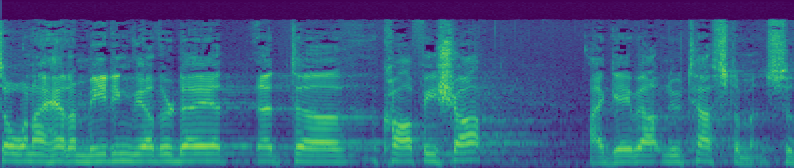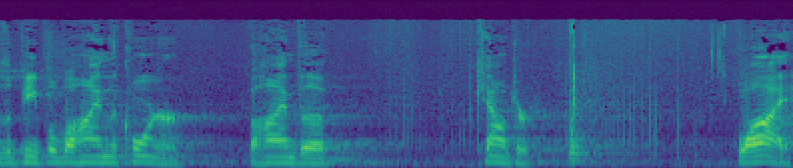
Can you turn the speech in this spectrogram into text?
So when I had a meeting the other day at, at uh, a coffee shop, I gave out New Testaments to the people behind the corner, behind the counter. Why?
